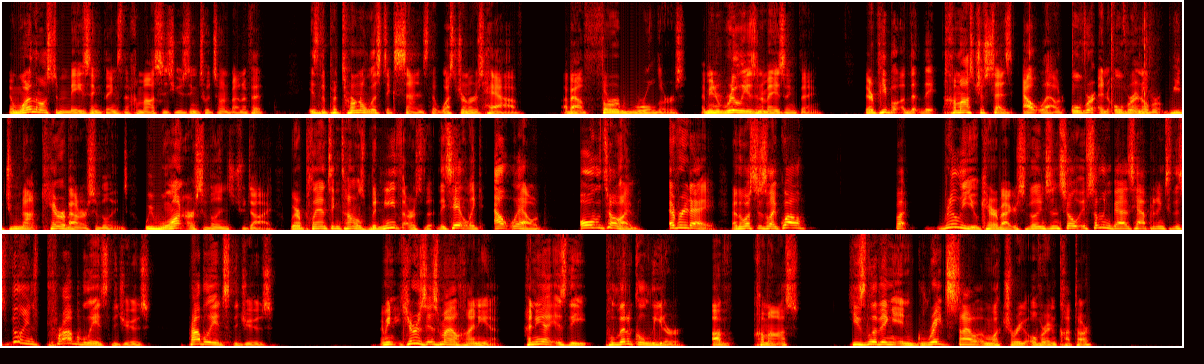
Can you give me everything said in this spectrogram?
And one of the most amazing things that Hamas is using to its own benefit is the paternalistic sense that Westerners have about third worlders. I mean, it really is an amazing thing. There are people that Hamas just says out loud over and over and over, we do not care about our civilians. We want our civilians to die. We are planting tunnels beneath our They say it like out loud all the time, every day. And the West is like, well, but really you care about your civilians. And so if something bad is happening to the civilians, probably it's the Jews. Probably it's the Jews. I mean, here's Ismail Haniyeh. Haniyeh is the political leader of Hamas. He's living in great style and luxury over in Qatar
